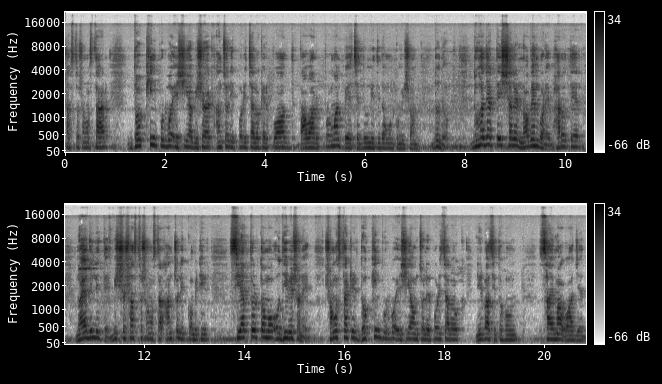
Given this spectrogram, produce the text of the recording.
স্বাস্থ্য সংস্থার দক্ষিণ পূর্ব এশিয়া বিষয়ক আঞ্চলিক পরিচালকের পদ পাওয়ার প্রমাণ পেয়েছে দুর্নীতি দমন কমিশন দুদক। দু হাজার তেইশ সালের নভেম্বরে ভারতের নয়াদিল্লিতে বিশ্ব স্বাস্থ্য সংস্থার আঞ্চলিক কমিটির ছিয়াত্তরতম অধিবেশনে সংস্থাটির দক্ষিণ পূর্ব এশিয়া অঞ্চলের পরিচালক নির্বাচিত হন সাইমা ওয়াজেদ।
